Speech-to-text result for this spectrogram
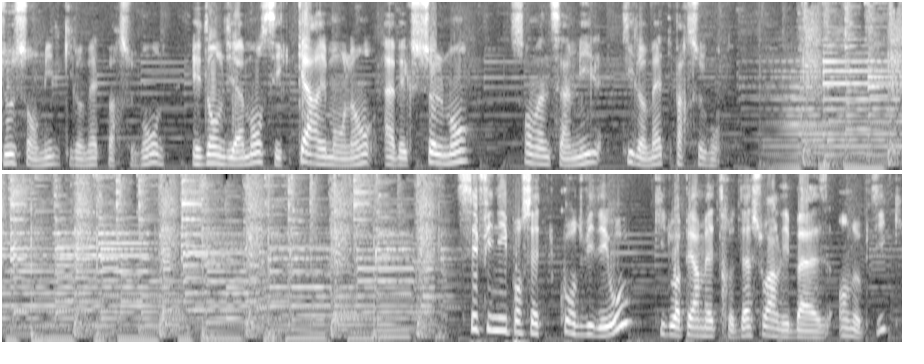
200 000 km par seconde, et dans le diamant, c'est carrément lent avec seulement 125 000 km par seconde. C'est fini pour cette courte vidéo qui doit permettre d'asseoir les bases en optique.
